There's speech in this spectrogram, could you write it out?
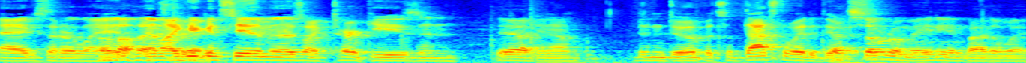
eggs that are laid Oh, and like you can see them and there's like turkeys and Yeah. you know didn't do it but so that's the way to do That's it That's so Romanian, by the way.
